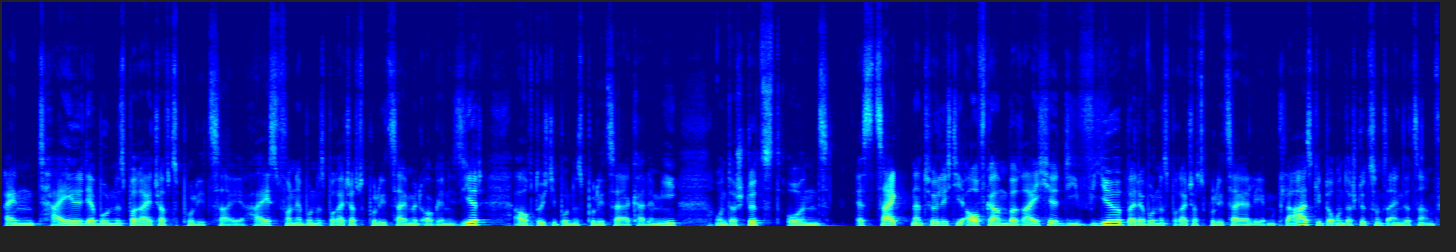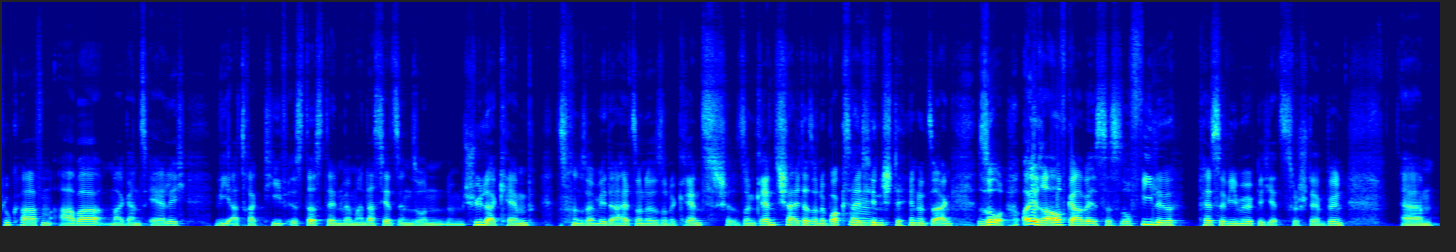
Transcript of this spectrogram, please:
ein Teil der Bundesbereitschaftspolizei, heißt von der Bundesbereitschaftspolizei mit organisiert, auch durch die Bundespolizeiakademie unterstützt und es zeigt natürlich die Aufgabenbereiche, die wir bei der Bundesbereitschaftspolizei erleben. Klar, es gibt auch Unterstützungseinsätze am Flughafen, aber mal ganz ehrlich, wie attraktiv ist das denn, wenn man das jetzt in so einem Schülercamp, so sollen wir da halt so, eine, so, eine Grenz, so einen Grenzschalter, so eine Box halt mhm. hinstellen und sagen, so, eure Aufgabe ist es, so viele Pässe wie möglich jetzt zu stempeln. Ähm,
